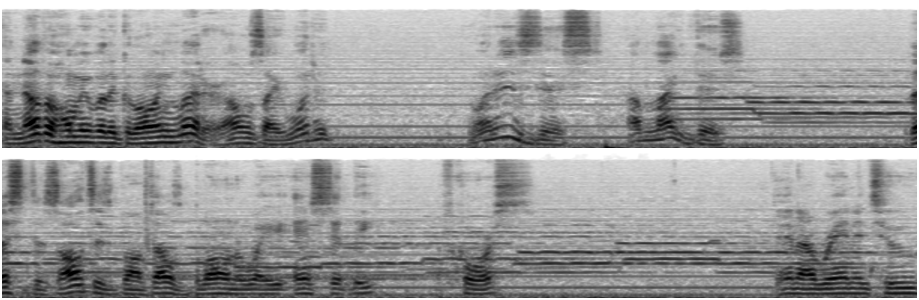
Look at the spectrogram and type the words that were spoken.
another homie with a glowing letter. I was like, what a, what is this? I like this. Listen to Zaltis bumps. I was blown away instantly, of course. Then I ran into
